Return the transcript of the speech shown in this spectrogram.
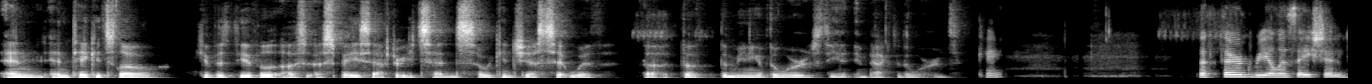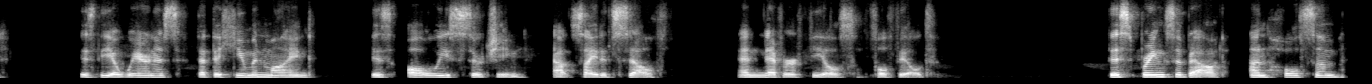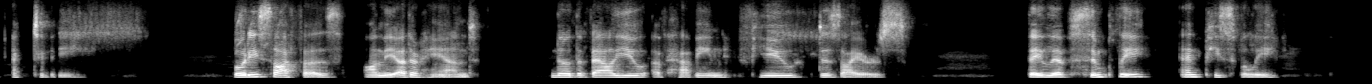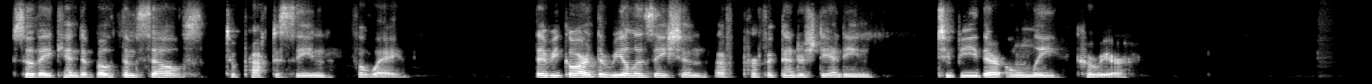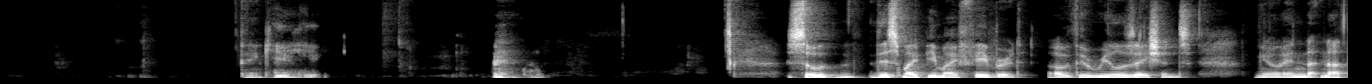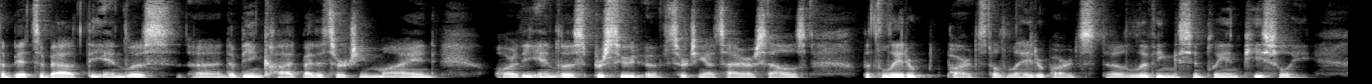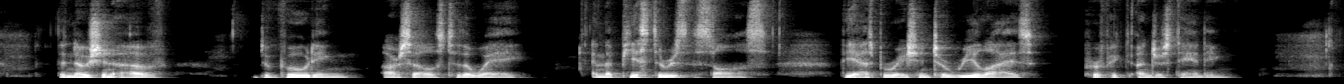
And and take it slow. Give us give us a, a space after each sentence so we can just sit with the, the the meaning of the words, the impact of the words. Okay. The third realization is the awareness that the human mind is always searching outside itself and never feels fulfilled. This brings about unwholesome activity. Bodhisattvas, on the other hand, know the value of having few desires. They live simply and peacefully so they can devote themselves to practicing the way. They regard the realization of perfect understanding to be their only career. Thank you. So this might be my favorite of the realizations, you know, and not, not the bits about the endless, uh, the being caught by the searching mind, or the endless pursuit of searching outside ourselves, but the later parts, the later parts, the living simply and peacefully, the notion of devoting ourselves to the way and the pièce de résistance, the aspiration to realize perfect understanding,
